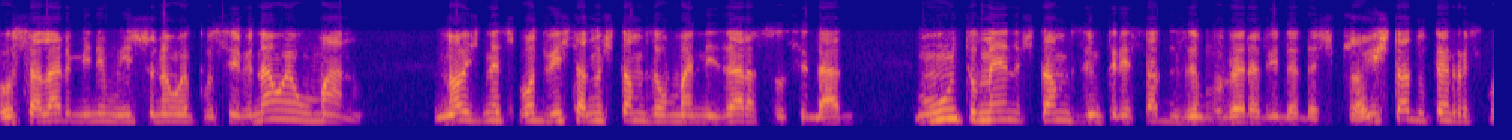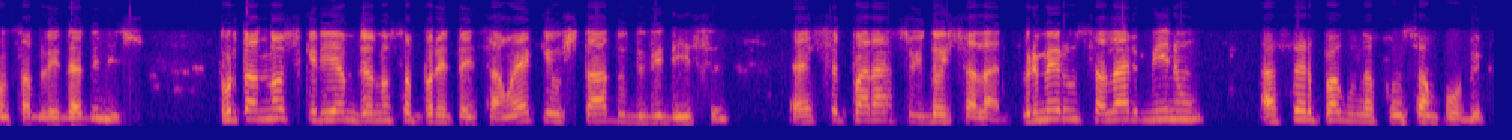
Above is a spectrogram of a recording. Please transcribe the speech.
o salário mínimo, isso não é possível, não é humano. Nós, nesse ponto de vista, não estamos a humanizar a sociedade, muito menos estamos interessados em desenvolver a vida das pessoas. O Estado tem responsabilidade nisso. Portanto, nós queríamos, a nossa pretensão é que o Estado dividisse, eh, separasse os dois salários. Primeiro, um salário mínimo a ser pago na função pública.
